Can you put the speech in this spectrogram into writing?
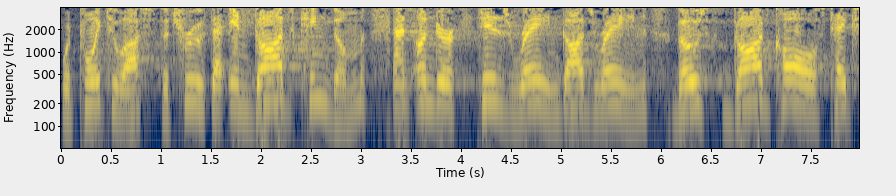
would point to us the truth that in God's kingdom and under His reign, God's reign, those God calls takes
